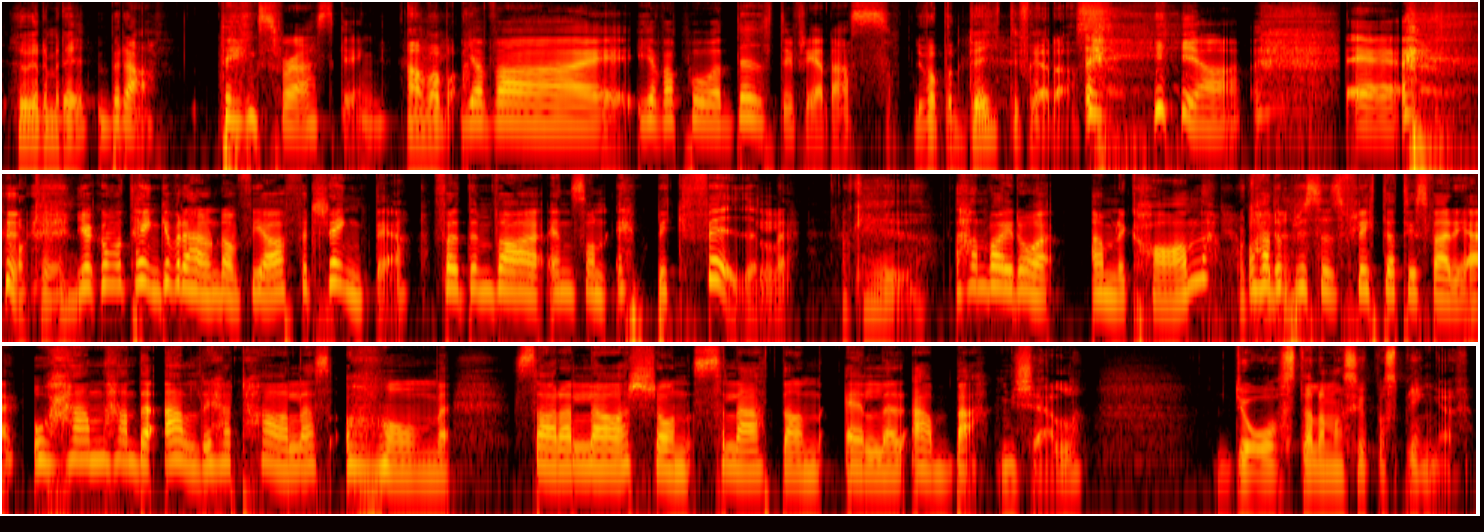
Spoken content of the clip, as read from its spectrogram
Hur är det med dig? Bra. Thanks for asking. Han var bra. Jag var, jag var på dejt i fredags. Du var på dejt i fredags. ja. Eh, Okej. jag kom att tänka på det här om dagen för jag har förträngt det. För att den var en sån epic fail. Okej. Han var ju då amerikan och hade precis flyttat till Sverige och han hade aldrig hört talas om Sara Larsson, Zlatan eller ABBA. Michelle. Då ställer man sig upp och springer.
